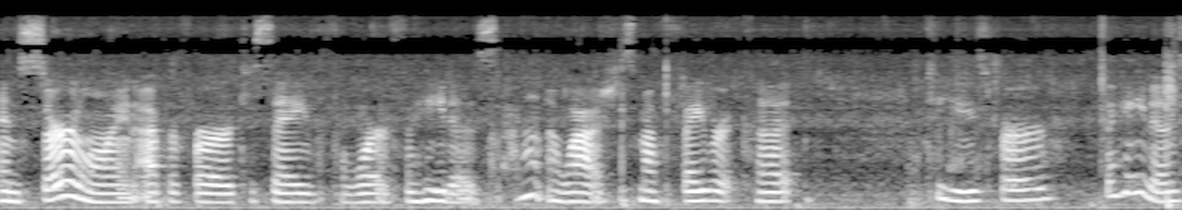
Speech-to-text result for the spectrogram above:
And sirloin, I prefer to save for fajitas. I don't know why, it's just my favorite cut to use for fajitas.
